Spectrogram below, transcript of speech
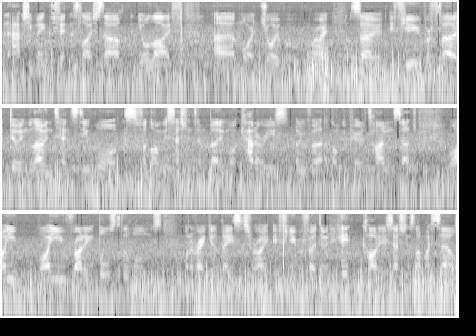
and actually make the fitness lifestyle in your life uh, more enjoyable, right? So if you prefer doing low intensity walks for longer sessions and burning more calories over a longer period of time and such, why are you why are you running balls to the walls on a regular basis, right? If you prefer doing HIIT cardio sessions like myself,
